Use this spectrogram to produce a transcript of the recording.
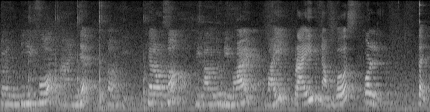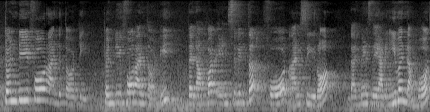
24 and 30 here also we have to divide by prime numbers only then 24 and 30 24 and 30 the number ends with the 4 and 0 that means they are even numbers.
